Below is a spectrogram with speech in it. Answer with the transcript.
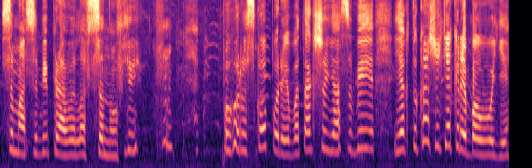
Сама собі правила встановлюю. По гороскопу риба, так що я собі, як то кажуть, як риба у воді.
